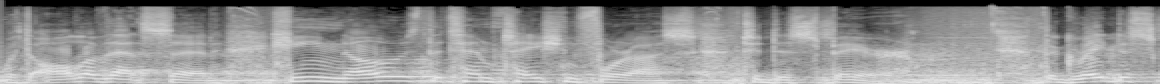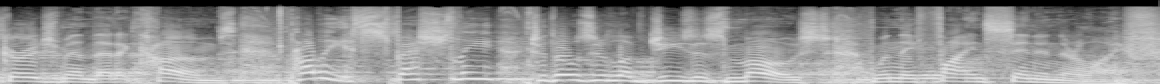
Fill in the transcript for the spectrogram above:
with all of that said, he knows the temptation for us to despair, the great discouragement that it comes, probably especially to those who love Jesus most when they find sin in their life.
